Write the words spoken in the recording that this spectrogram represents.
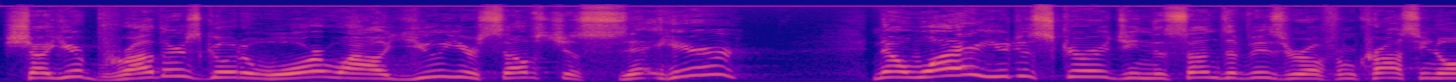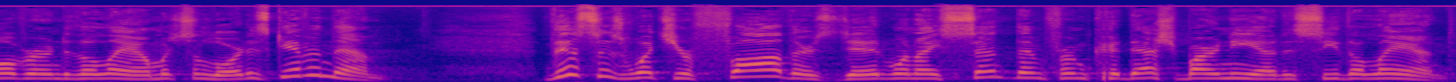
Shall your brothers go to war while you yourselves just sit here? Now, why are you discouraging the sons of Israel from crossing over into the land which the Lord has given them? This is what your fathers did when I sent them from Kadesh Barnea to see the land.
